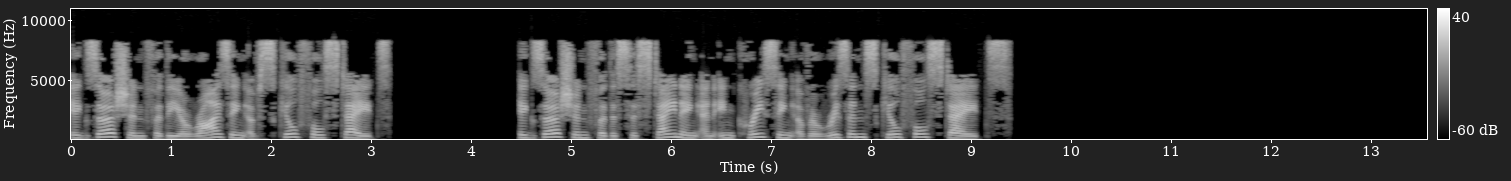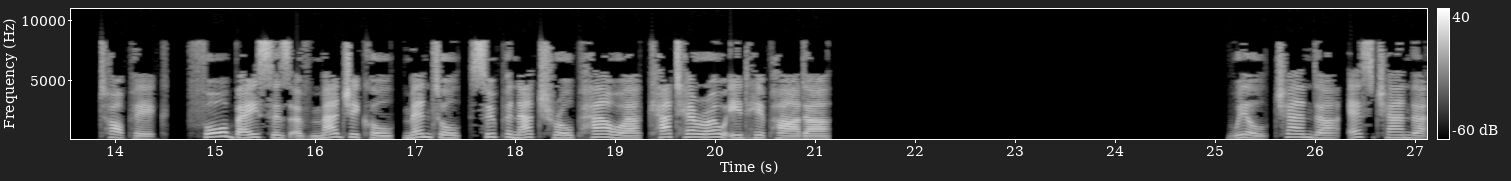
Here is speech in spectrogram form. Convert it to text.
Exertion for the arising of skillful states Exertion for the sustaining and increasing of arisen skillful states. Topic Four bases of magical, mental, supernatural power. Katero idhipada will chanda, s. Chanda.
